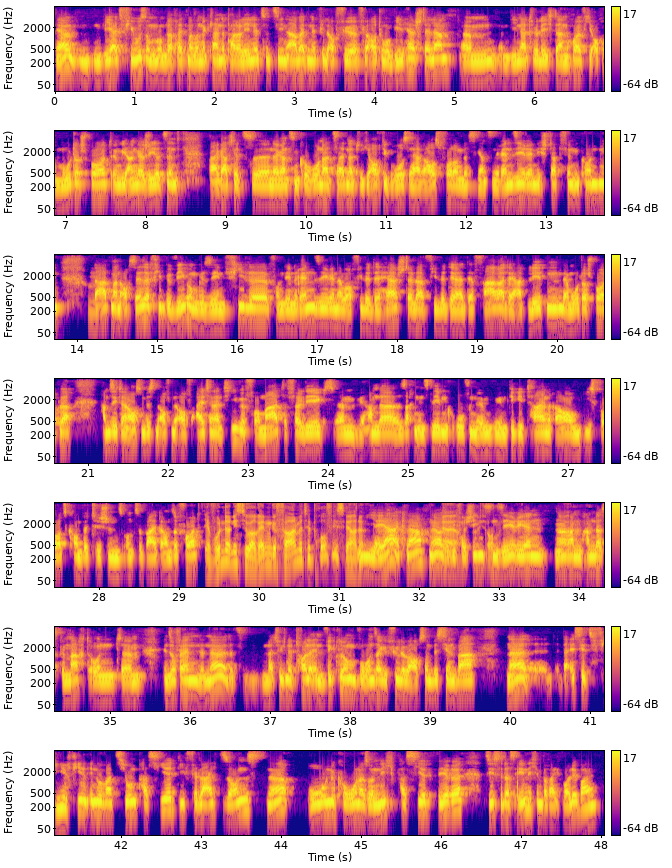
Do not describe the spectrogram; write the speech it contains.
Ja, wir als Fuse, um, um da vielleicht mal so eine kleine Parallele zu ziehen, arbeiten ja viel auch für, für Automobilhersteller, ähm, die natürlich dann häufig auch im Motorsport irgendwie engagiert sind. Da gab es jetzt äh, in der ganzen Corona-Zeit natürlich auch die große Herausforderung, dass die ganzen Rennserien nicht stattfinden konnten. Mhm. Da hat man auch sehr, sehr viel Bewegung gesehen. Viele von den Rennserien, aber auch viele der Hersteller, viele der, der Fahrer, der Athleten, der Motorsportler haben sich dann auch so ein bisschen auf, auf alternative Formate verlegt. Ähm, wir haben da Sachen ins Leben gerufen, irgendwie im digitalen Raum, E-Sports-Competitions und so weiter und so fort. Ja, Wunder nicht sogar Rennen gefahren mit den Profis, ja, ne? Ja, ja, klar. Ne? Also ja, die verschiedensten Serien ne, haben, haben das gemacht und ähm, insofern ne, das natürlich eine tolle Entwicklung, wo unser Gefühl aber auch so ein bisschen war, ne, da ist jetzt viel, viel Innovation passiert, die vielleicht sonst ne, ohne Corona so nicht passiert wäre. Siehst du das ähnlich im Bereich Volleyball?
